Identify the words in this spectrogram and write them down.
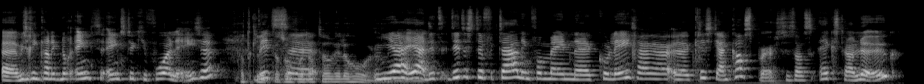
Uh, misschien kan ik nog één, stukje voorlezen. Dat klinkt dit, alsof we dat wel willen horen. Ja, ja dit, dit is de vertaling van mijn collega Christian Kaspers. Dus dat is extra leuk.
